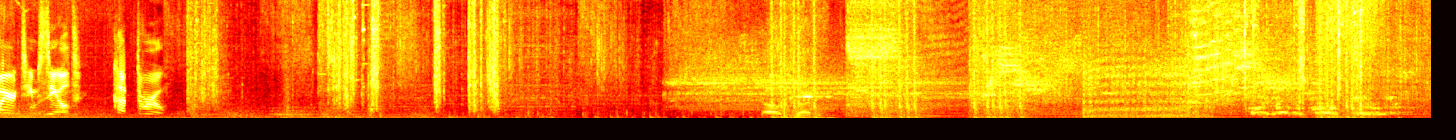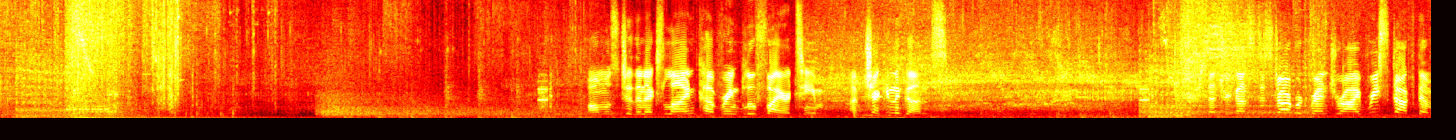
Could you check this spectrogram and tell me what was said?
Fire Team sealed. Cut through. Cut it. Almost to the next line covering Blue Fire Team. I'm checking the guns. Sentry guns to starboard, Ren Drive. Restock them.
